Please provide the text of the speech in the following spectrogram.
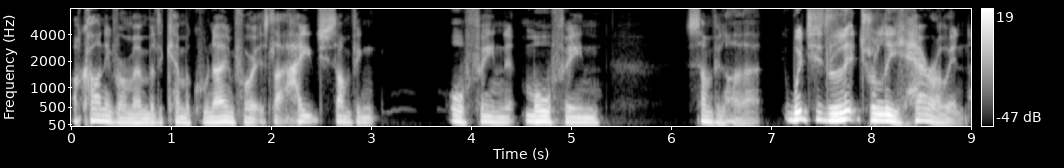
I can't even remember the chemical name for it. It's like H something, morphine, morphine, something like that, which is literally heroin.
